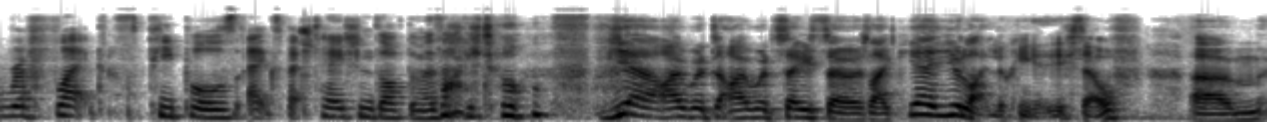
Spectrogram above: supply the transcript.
reflects people's expectations of them as idols. Yeah, I would I would say so. It's like yeah, you like looking at yourself. Um,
